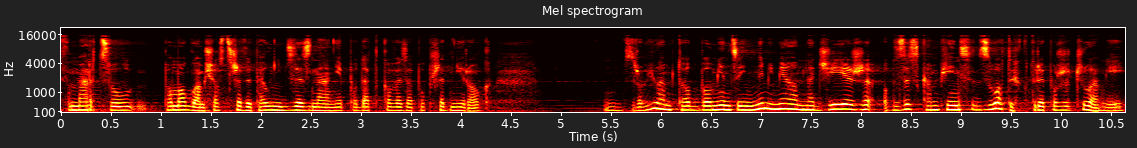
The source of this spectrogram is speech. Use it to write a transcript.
W marcu pomogłam siostrze wypełnić zeznanie podatkowe za poprzedni rok. Zrobiłam to, bo między innymi miałam nadzieję, że odzyskam 500 złotych, które pożyczyłam jej,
